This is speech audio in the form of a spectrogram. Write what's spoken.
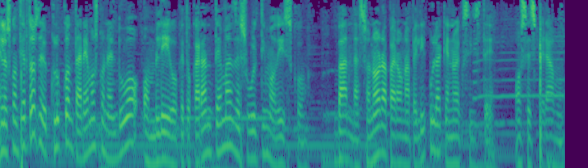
En los conciertos del club contaremos con el dúo Ombligo, que tocarán temas de su último disco, banda sonora para una película que no existe. Os esperamos.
